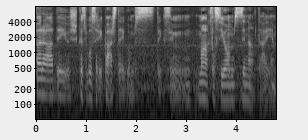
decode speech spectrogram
parādījuši, kas būs arī pārsteigums teiksim, mākslas jomas zinātājiem.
